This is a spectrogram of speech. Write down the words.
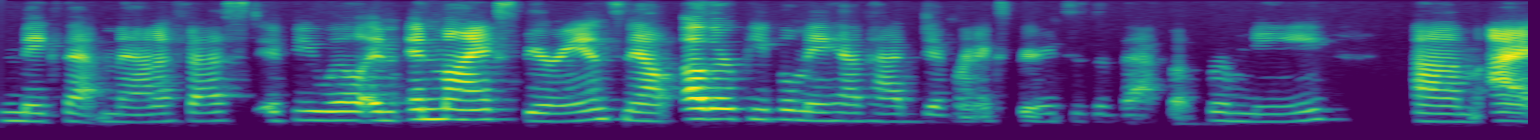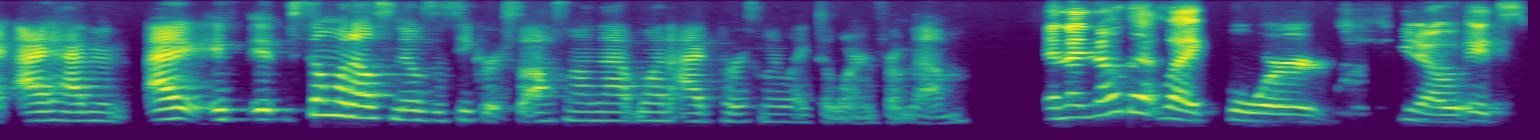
make that manifest if you will. And in my experience now other people may have had different experiences of that but for me um, I, I haven't i if, if someone else knows the secret sauce on that one i'd personally like to learn from them and I know that like for you know it's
